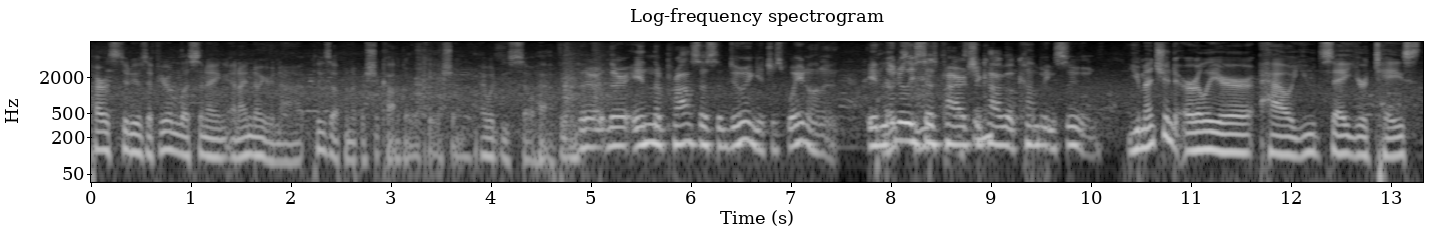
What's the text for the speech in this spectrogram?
Pirate Studios, if you're listening, and I know you're not, please open up a Chicago location. I would be so happy. They're they're in the process of doing it. Just wait on it. It literally says Pirate Chicago coming soon. You mentioned earlier how you'd say your taste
